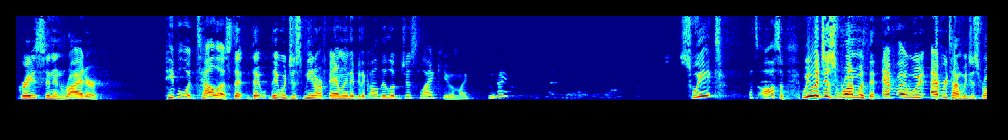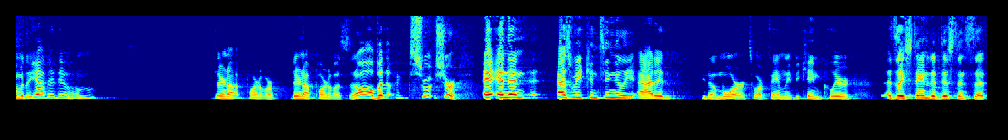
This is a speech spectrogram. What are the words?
Grayson and Ryder, people would tell us that, that they would just meet our family and they'd be like, oh, they look just like you. I'm like, do they? Sweet? That's awesome. We would just run with it. Every, every time we just run with it. Yeah, they do. Mm-hmm. They're not part of our, they're not part of us at all, but sure. sure. And, and then as we continually added, you know, more to our family, became clear as they stand at a distance that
